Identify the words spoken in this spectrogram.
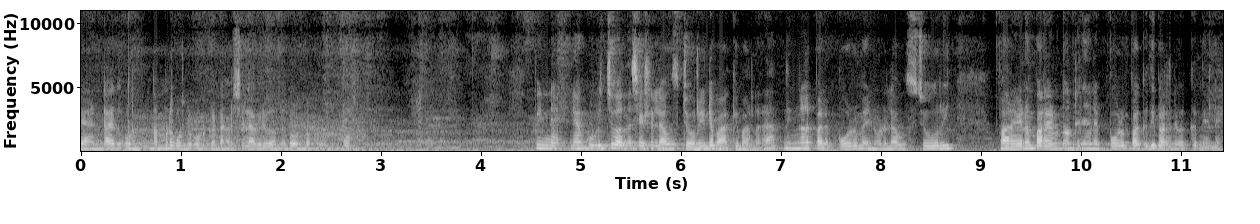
വേണ്ട ഇത് നമ്മൾ കൊണ്ടു കൊടുക്കേണ്ട ആവശ്യമില്ല. അവർ വന്ന് കൊണ്ടു കേട്ടോ. പിന്നെ ഞാൻ കുളിച്ച് വന്ന ശേഷം ലവ് സ്റ്റോറീന്റെ ബാക്കി പറഞ്ഞുതരാം നിങ്ങൾ പലപ്പോഴും എന്നോട് ലവ് സ്റ്റോറി പറയണം പറയണം എന്ന് പറഞ്ഞിട്ട് ഞാൻ എപ്പോഴും പകുതി പറഞ്ഞു വെക്കുന്നതല്ലേ?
